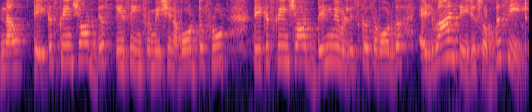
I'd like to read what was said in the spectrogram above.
Now take a screenshot. This is information about the fruit. Take a screenshot. Then we will discuss about the advantages of the seed.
